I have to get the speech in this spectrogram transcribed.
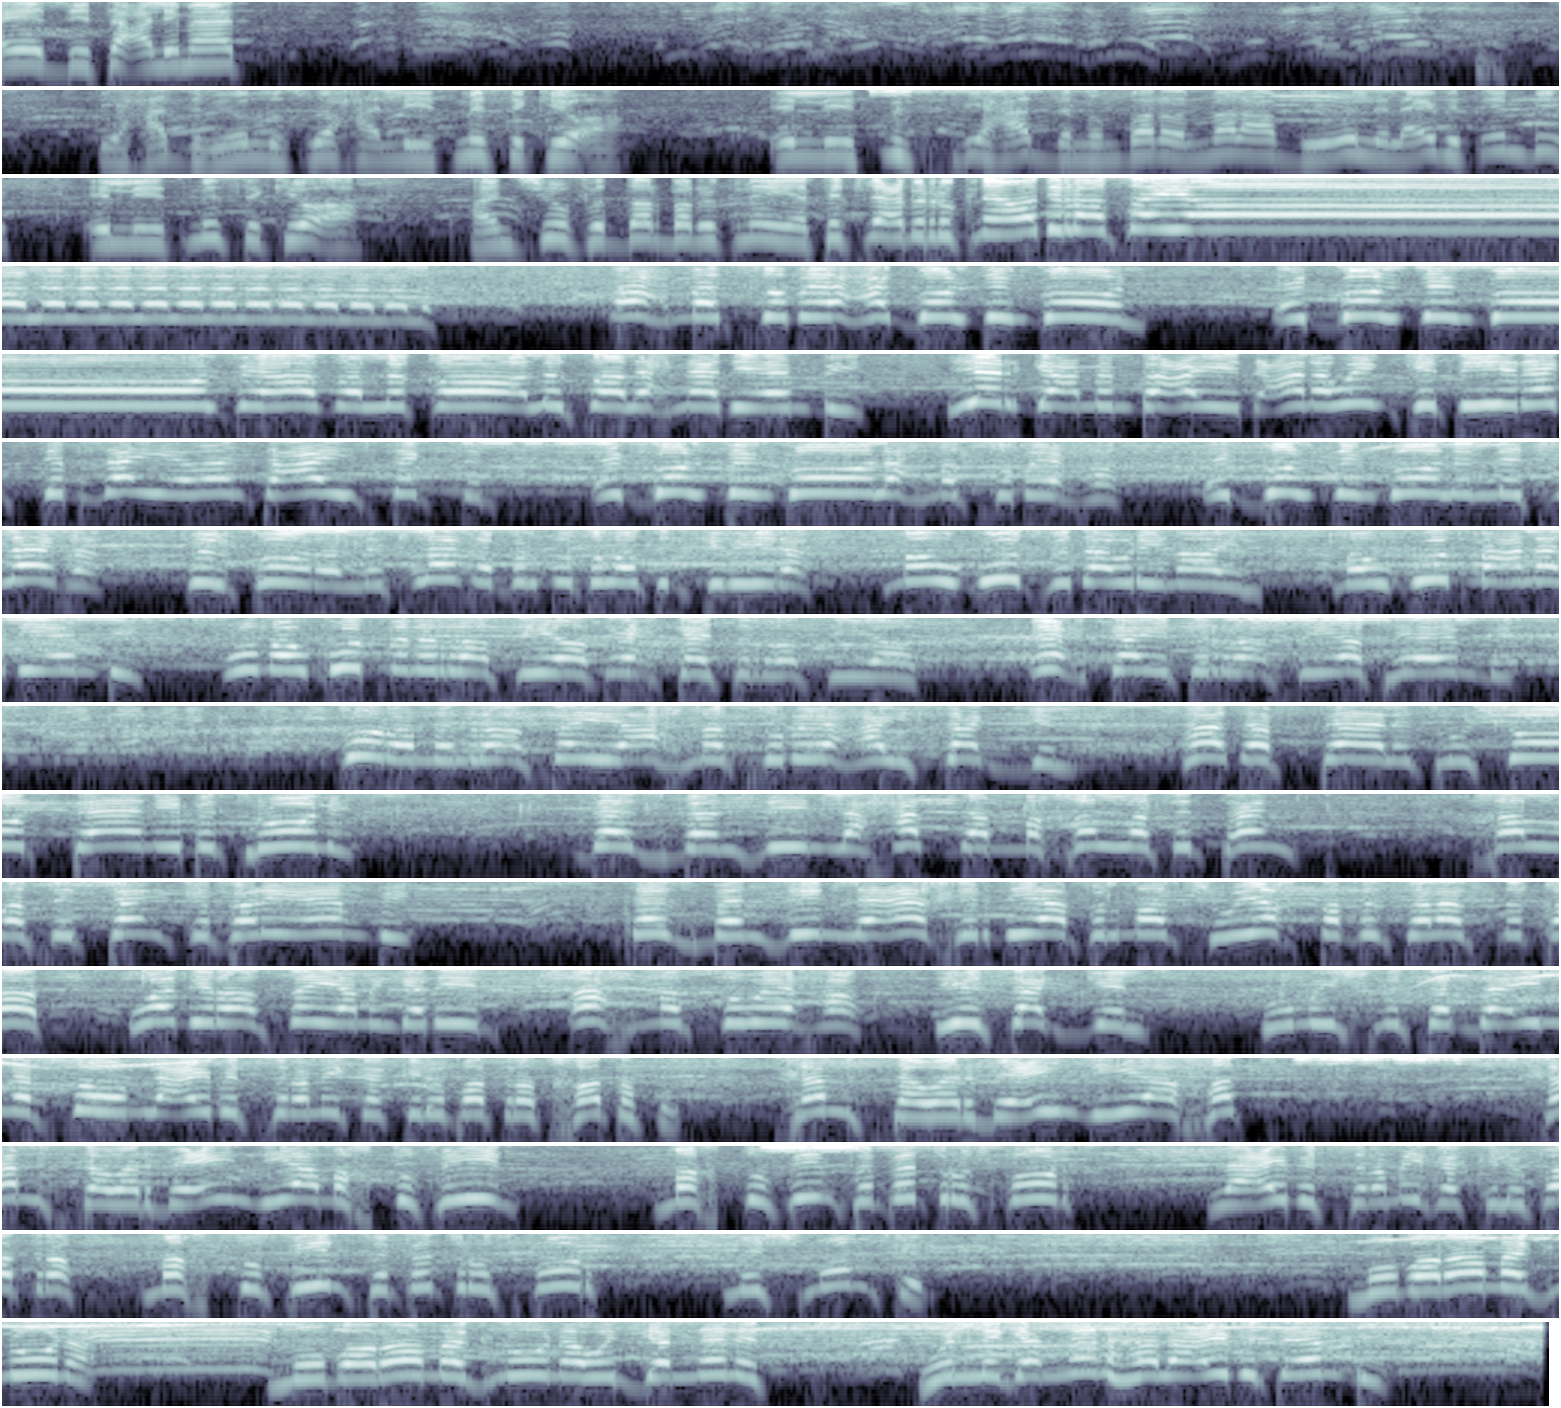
هيدي تعليمات في حد بيقول له سباحه اللي يتمسك يقع اللي يتمسك في حد من بره الملعب بيقول للعيبه انبي اللي يتمسك يقع هنشوف الضربه الركنيه تتلعب الركنيه وادي الراسيه لا لا لا لا لا لا لا لا لا لا احمد صبيحه ال golden goal ال golden goal في هذا اللقاء لصالح نادي انبي يرجع من بعيد. عناوين كتير أكتب زي ما انت عايز تكتب. ال golden goal أحمد صبيحة. ال golden goal اللي اتلغى في الكورة اللي اتلغى في البطولات الكبيرة. موجود في دوري نايل موجود مع نادي إنبي وموجود من الرأسيات. إيه حكاية الرأسيات؟ إيه حكاية الرأسيات يا إنبي؟ كرة من رأسية أحمد صبيحة يسجل. هدف ثالث وشوط تاني بترولي. داس بنزين لحد أما خلص التانك خلص التانك فريق إنبي. داس بنزين لآخر دقيقة في الماتش ويخطف الثلاث نقاط. وادي رأسية من جديد. أحمد صبيحة يسجل ومش مصدقين نفسهم. لعيبة سيراميكا كليوباترا اتخطفوا. 45 دقيقة خطف. 45 دقيقة مخطوفين. مخطوفين في بترو سبورت لعيبة سيراميكا كليوباترا مخطوفين في بترو سبورت مش ممكن. مباراة مجنونة. مباراة مجنونة واتجننت. واللي جننها لعيبة إنبي.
